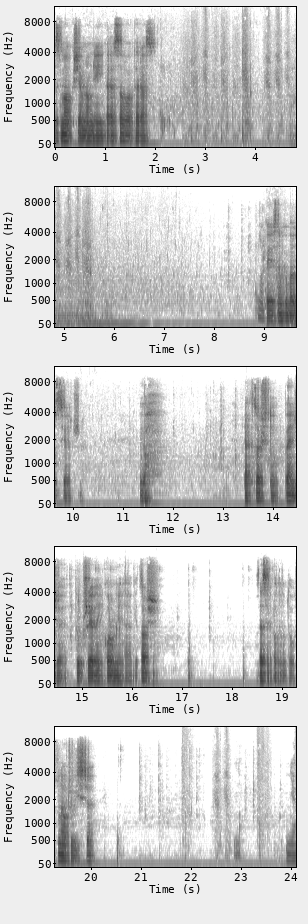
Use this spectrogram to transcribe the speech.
Smok się mną nie interesował teraz. Okej, jestem chyba bezpieczny. Chyba. Jak coś, to będzie tu przy jednej kolumnie takie coś. Zesek potem to usunę oczywiście. No. Nie.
